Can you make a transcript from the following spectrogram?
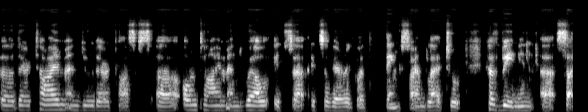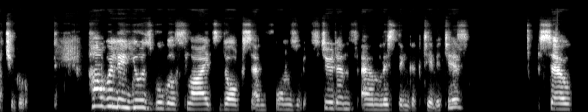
uh, their time and do their tasks uh, on time and well it's a it's a very good thing. So i'm glad to have been in such a group how will you use Google Slides, Docs, and Forms with students and listing activities? So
